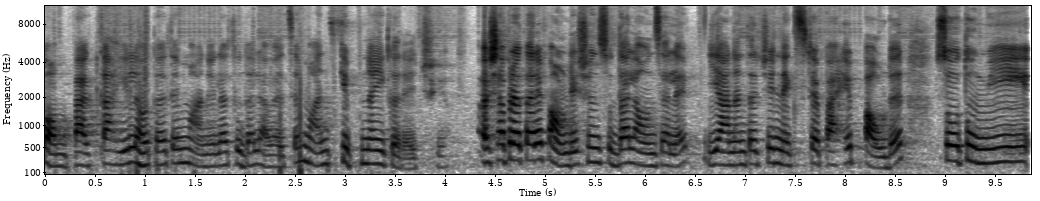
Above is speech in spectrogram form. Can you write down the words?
compact काही लावताय ते मानेला सुद्धा लावायचं आहे मान स्किप नाही करायची. आहे अशा प्रकारे फाउंडेशन सुद्धा लावून झालं आहे यानंतरची नेक्स्ट स्टेप आहे पावडर सो तुम्ही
